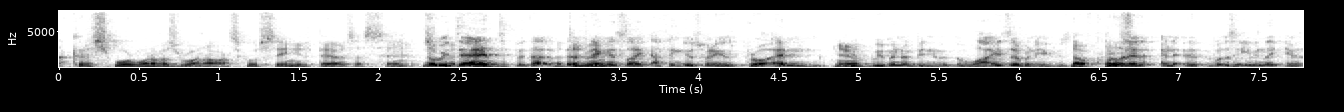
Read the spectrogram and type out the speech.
I could have swore one of us wrote an article saying he was better as a centre. no, we did. But, that, but the thing we? is, like, I think it was when he was brought in. Yeah. We wouldn't have been the wiser when he was No, of course. thrown in, and it wasn't even like am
